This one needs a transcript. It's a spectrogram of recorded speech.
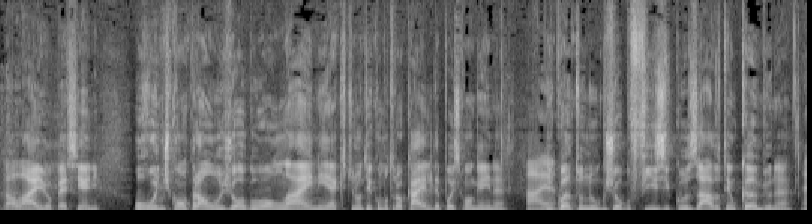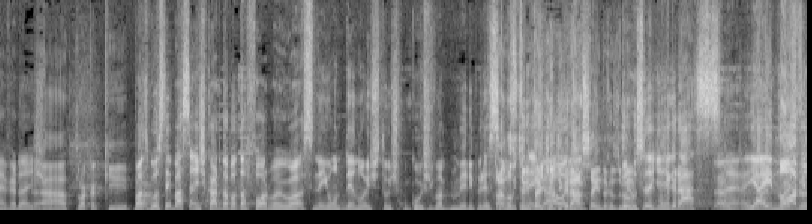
da Live ou PSN. O ruim de comprar um jogo online é que tu não tem como trocar ele depois com alguém, né? Ah, é. Enquanto no jogo físico usado tem o câmbio, né? É verdade. Ah, troca aqui. pá. Mas gostei bastante, cara, da plataforma. Eu assinei ontem de noite, então, tipo, eu tive uma primeira impressão. Tá nos muito 30 dias legal de graça ainda, Tô resumindo. nos 30 dias de graça, né? E aí, vai 9,90,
